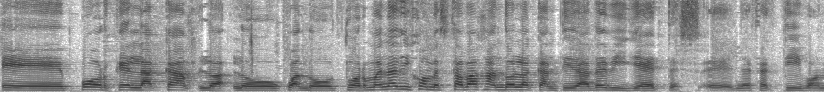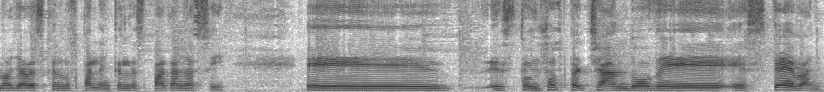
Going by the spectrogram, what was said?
eh, porque la, ca- lo- lo- cuando tu hermana dijo me está bajando la cantidad de billetes eh, en efectivo, ¿no? Ya ves que en los palenques les pagan así. Eh, estoy sospechando de Esteban.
